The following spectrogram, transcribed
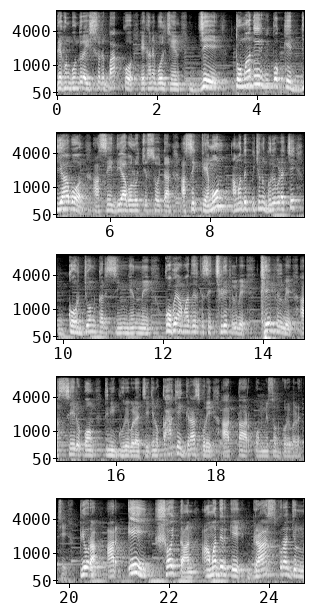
দেখুন বন্ধুরা, ঈশ্বরের বাক্য এখানে বলছেন যে তোমাদের বিপক্ষে দিয়াবল, আর সেই দিয়াবল হচ্ছে শয়তান। আর সে কেমন আমাদের পিছনে ঘুরে বেড়াচ্ছে? গর্জনকারী সিংহের নেই কবে আমাদেরকে সে ছিঁড়ে ফেলবে, খেয়ে ফেলবে, আর সেই রকম তিনি ঘুরে বেড়াচ্ছে, যেন কাকে গ্রাস করে আর তার অন্বেষণ করে বেড়াচ্ছে। পিওরা আর এই শয়তান আমাদেরকে গ্রাস করার জন্য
